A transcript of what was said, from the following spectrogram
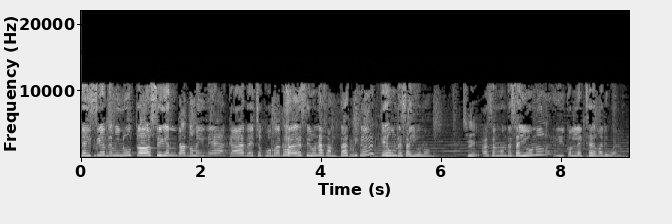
37 minutos, siguen dándome ideas acá, de hecho Curro acaba de decir una fantástica, que es un desayuno. Sí, Hacerme un desayuno y con leche de marihuana.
